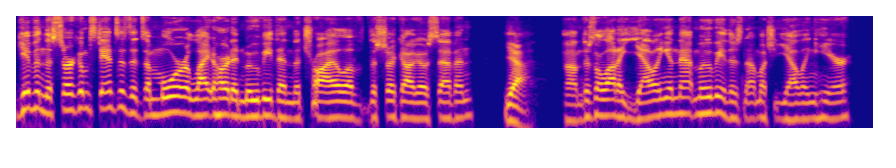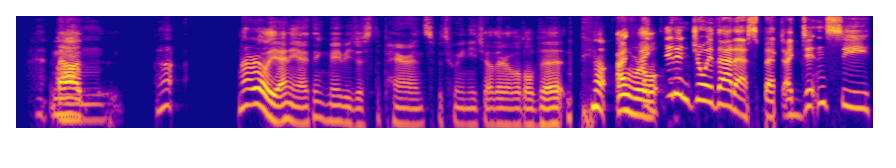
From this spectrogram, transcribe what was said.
given the circumstances it's a more lighthearted movie than the trial of the chicago seven. Yeah. um there's a lot of yelling in that movie. There's not much yelling here. No, Um, not, really any. I think maybe just the parents between each other a little bit. Not I, I did enjoy that aspect. I didn't see,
